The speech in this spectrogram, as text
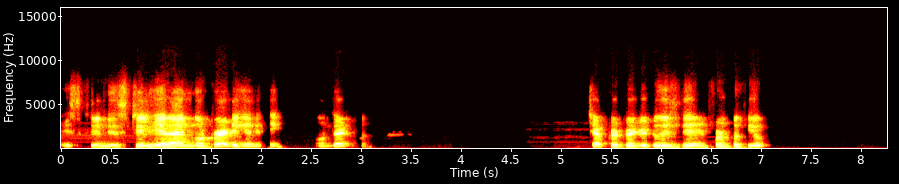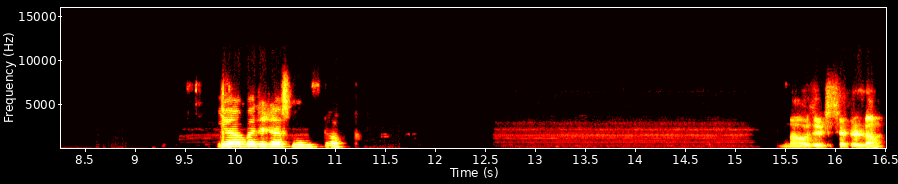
The screen is still here. I am not writing anything on that one. Chapter 22 is there in front of you. Yeah, but it has moved up. Now is it settled down?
